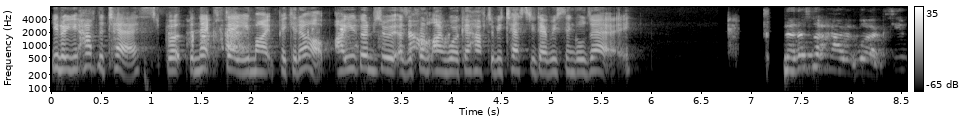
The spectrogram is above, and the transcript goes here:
you know, you have the test, but the next day you might pick it up. Are you going to, as a frontline worker, have to be tested every single day? No, that's not how it works. You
